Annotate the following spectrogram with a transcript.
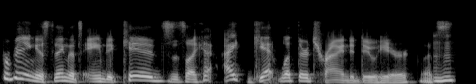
for being this thing that's aimed at kids, it's like I, I get what they're trying to do here. That's Mhm.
